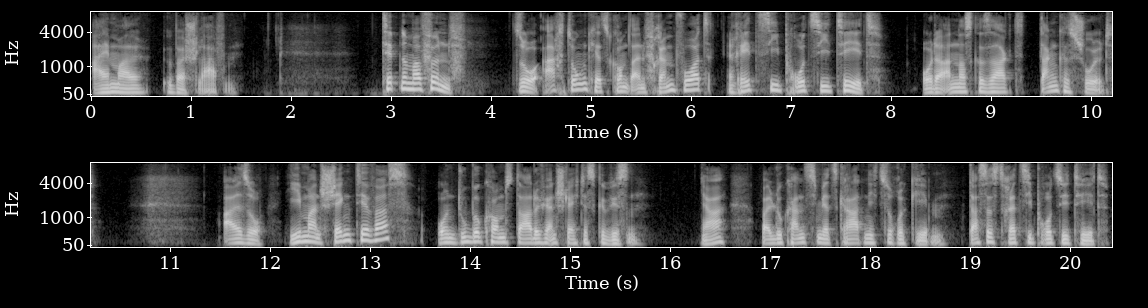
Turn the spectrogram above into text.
einmal überschlafen. Tipp Nummer 5. So, Achtung, jetzt kommt ein Fremdwort, Reziprozität oder anders gesagt, Dankesschuld. Also, jemand schenkt dir was und du bekommst dadurch ein schlechtes Gewissen. Ja, weil du kannst ihm jetzt gerade nicht zurückgeben. Das ist Reziprozität.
